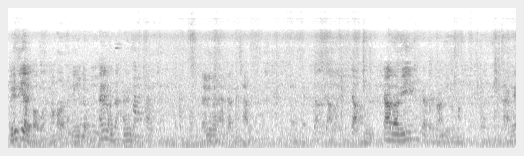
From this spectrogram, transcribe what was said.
หรือที่อะไรบอกว่าน้องนี่ลงให้ลงสักแล้วนี่ไม่หายก็ฉันจับจับอะไรจับจับตอนนี้จับไปร้านอยู่หรือมั้งอันนี้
